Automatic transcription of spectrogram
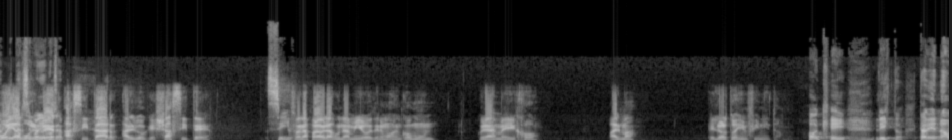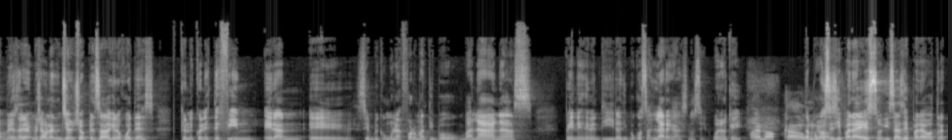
voy a volver a... citar algo que ya cité. Sí. Que son las palabras de un amigo que tenemos en común. Que una vez me dijo, Alma, el orto es infinito. Ok, listo. Está bien, no, me, llamó la atención. Yo pensaba que los juguetes con, este fin eran eh, siempre con una forma tipo bananas, penes de mentira, tipo cosas largas, no sé. Bueno, ok. Bueno, cada uno. Tampoco sé si es para eso, quizás es para otra.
